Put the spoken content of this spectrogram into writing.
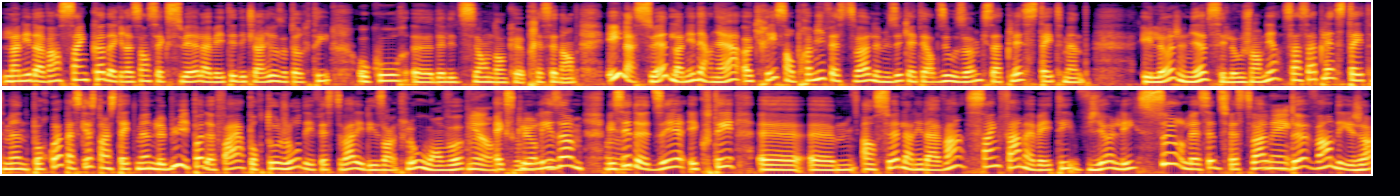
l'année d'avant, cinq cas d'agression sexuelle avaient été déclarés aux autorités au cours euh, de l'édition donc euh, précédente. Et la Suède, l'année dernière, a créé son premier festival de musique interdit aux hommes qui s'appelait Statement. Et là, Geneviève, c'est là où je veux en venir. Ça s'appelait Statement. Pourquoi? Parce que c'est un statement. Le but n'est pas de faire pour toujours des festivals et des enclos où on va Non, exclure les hommes. Mais c'est de dire, écoutez, euh, euh, en Suède, l'année d'avant, cinq femmes avaient été violées sur le site du festival Mais devant des gens.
